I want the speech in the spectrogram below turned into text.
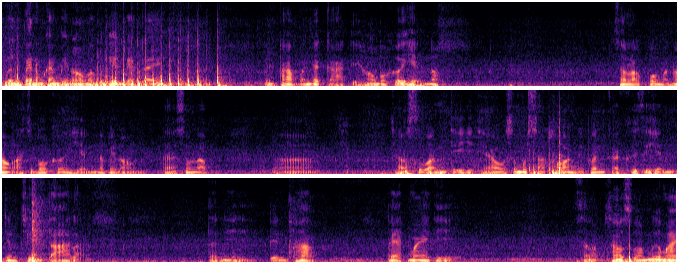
เบิ่งไปนำกันพี่น้องว่าเพิ่นเห็นแบบใดเป็นภาพบรรยากาศที่เฮาบ่เคยเห็นเนาะสำหรับพวกมันเฮาอาจจะบ่เคยเห็นนะพี่น้อง แต่สำหรับชาวสวนที่แถวสมุทรสาครเนี่ยเพิ่นก็คือสิเห็นจนชินตาละแต่นี่เป็นภาพแปลกใหม่ที่สำหรับชาวสวนมือใหม่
